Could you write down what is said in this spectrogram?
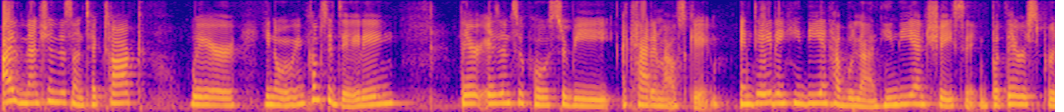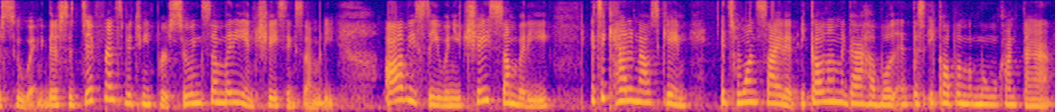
I've mentioned this on TikTok where, you know, when it comes to dating, there isn't supposed to be a cat and mouse game. In dating, hindi yan habulan, hindi yan chasing, but there is pursuing. There's a difference between pursuing somebody and chasing somebody. Obviously, when you chase somebody, it's a cat and mouse game. It's one-sided. Ikaw lang naghahabol, and tas ikaw pa magmumukhang tanga.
